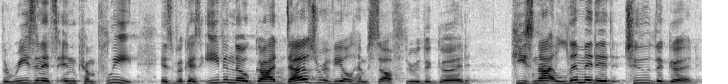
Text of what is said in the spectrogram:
the reason it's incomplete is because even though God does reveal himself through the good, he's not limited to the good.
